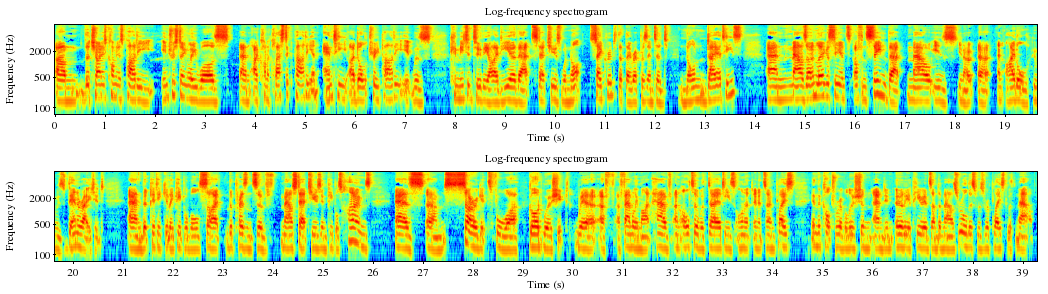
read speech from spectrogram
Um, the Chinese Communist Party, interestingly, was an iconoclastic party, an anti idolatry party. It was committed to the idea that statues were not sacred, that they represented non deities. And Mao's own legacy, it's often seen that Mao is, you know, uh, an idol who is venerated, and that particularly people will cite the presence of Mao statues in people's homes as um, surrogates for god worship, where a, a, family might have an altar with deities on it in its own place. In the Cultural Revolution and in earlier periods under Mao's rule, this was replaced with Mao.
